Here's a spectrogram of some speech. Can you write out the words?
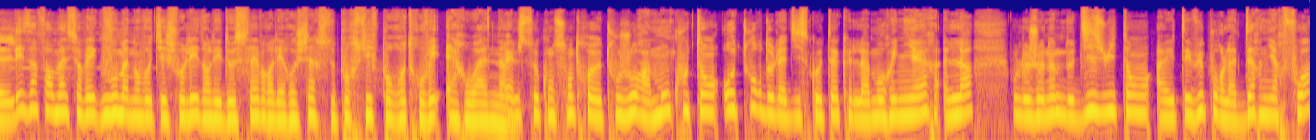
Les informations avec vous, Manon Vautier-Cholet, dans les Deux-Sèvres. Les recherches se poursuivent pour retrouver Erwan. Elle se concentre toujours à Montcoutan, autour de la discothèque La Morinière, là où le jeune homme de 18 ans a été vu pour la dernière fois.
